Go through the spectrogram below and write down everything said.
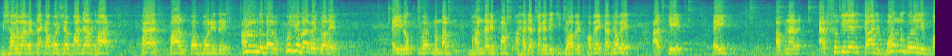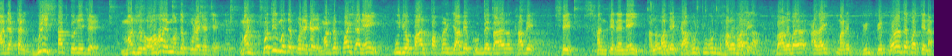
বিশালভাবে টাকা পয়সা, বাজার ঘাট হ্যাঁ? পাল পবনীতে আনন্দভাবে খুশিভাবে চলে। এই লক্ষ্মী ভা- ভা- ভাণ্ডারে পাঁচ হাজার টাকা দিয়ে কিছু হবে হবে কাজ হবে। আজকে এই আপনার একশো দিনের কাজ বন্ধ করে যে বাজারটা ধুলিস সাত করিয়েছে মানুষের অভাবের মধ্যে পড়ে গেছে। মানুষ ক্ষতির মধ্যে পড়ে গেছে। মানুষের পয়সা নেই। পুজো পাল পাপড়ে যাবে ঘুরবে বেড়াবে খাবে। সে শান্তিটা নেই। অতএব কাপড় চুপুর ভালোভাবে ভালোভাবে আদায় মানে পড়াতে পারছে না।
